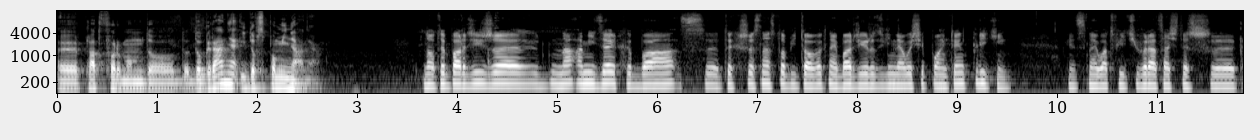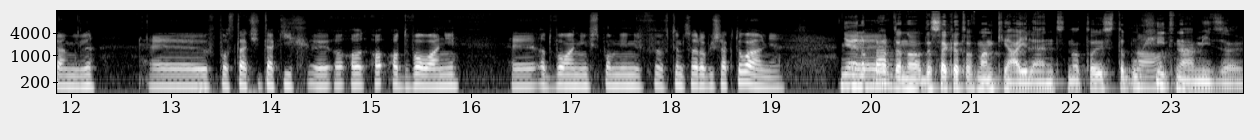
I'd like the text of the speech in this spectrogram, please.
e, platformą do, do, do grania i do wspominania. No tym bardziej, że na Amidze chyba z tych 16-bitowych najbardziej rozwinęły się point and clicking, więc najłatwiej ci wracać też e, Kamil e, w postaci takich e, odwołań, odwołań i wspomnień w, tym, co robisz aktualnie. Nie, no prawda, no The Secret of Monkey Island, no to jest, to był no. hit na Amidze.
